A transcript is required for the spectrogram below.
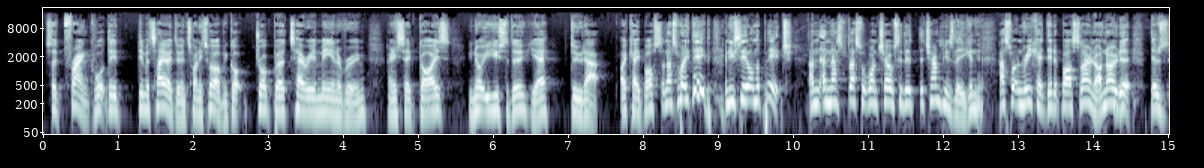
So Frank, what did Di Matteo do in 2012? He got Drogba, Terry, and me in a room, and he said, "Guys, you know what you used to do? Yeah, do that." Okay, boss, and that's what he did, and you see it on the pitch, and and that's that's what won Chelsea the, the Champions League, and that's what Enrique did at Barcelona. I know that there was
